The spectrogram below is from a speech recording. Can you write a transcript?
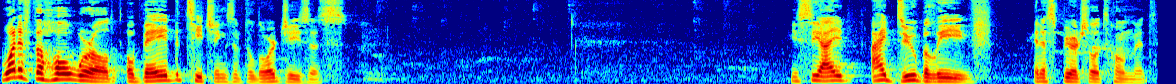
What if the whole world obeyed the teachings of the Lord Jesus? You see, I, I do believe in a spiritual atonement.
